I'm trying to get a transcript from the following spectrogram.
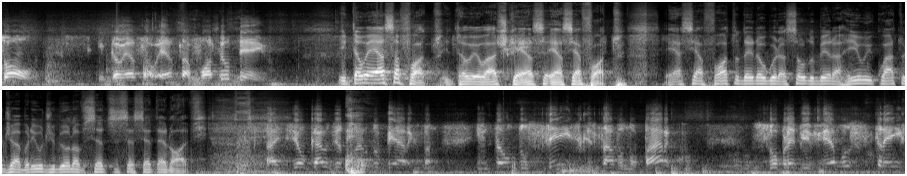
sol. Então essa, essa foto eu tenho. Então é essa foto. Então eu acho que essa, essa é a foto. Essa é a foto da inauguração do Beira Rio em 4 de abril de 1969. Aí é o Carlos Eduardo Bergman. Então, dos seis que estavam no barco, sobrevivemos três.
